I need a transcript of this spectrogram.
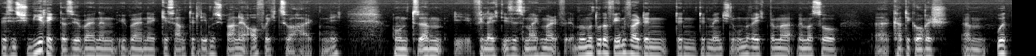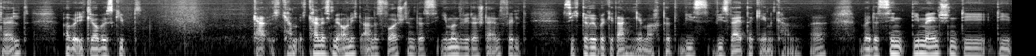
es ist schwierig, das über, einen, über eine gesamte Lebensspanne aufrechtzuerhalten. Nicht? Und ähm, vielleicht ist es manchmal, man tut auf jeden Fall den, den, den Menschen Unrecht, wenn man, wenn man so äh, kategorisch ähm, urteilt, aber ich glaube, es gibt ich kann, ich kann es mir auch nicht anders vorstellen, dass jemand wie der Steinfeld sich darüber Gedanken gemacht hat, wie es weitergehen kann. Ja? Weil das sind die Menschen, die, die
